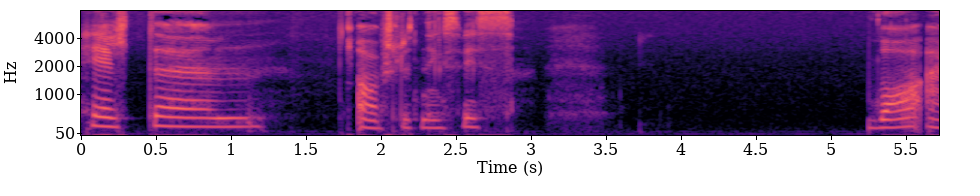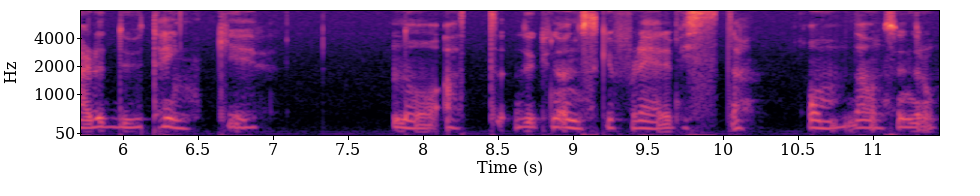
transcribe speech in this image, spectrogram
Helt uh, avslutningsvis Hva er det du tenker nå at du kunne ønske flere visste om Downs syndrom?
